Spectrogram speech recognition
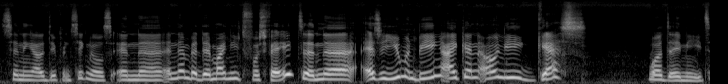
sending out different signals, and uh, and then but they might need phosphate. And uh, as a human being, I can only guess what they need.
